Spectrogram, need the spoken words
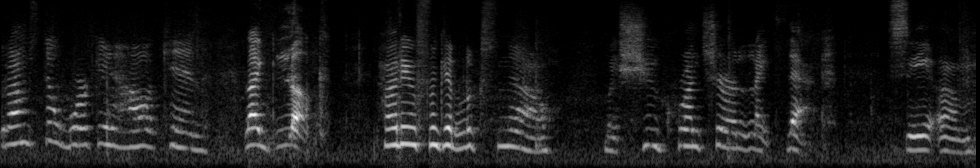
but I'm still working how it can. Like, look. How do you think it looks now? My shoe cruncher like that. See, um,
